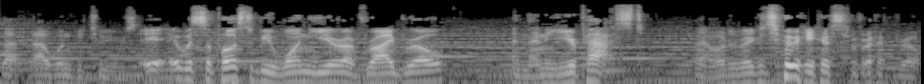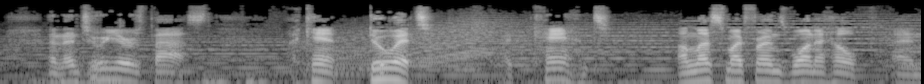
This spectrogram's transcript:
that, that wouldn't be two years. It, it was supposed to be one year of Rybro, and then a year passed. Wanted to make it two years of Rybro, and then two years passed. I can't do it. I can't. Unless my friends want to help, and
